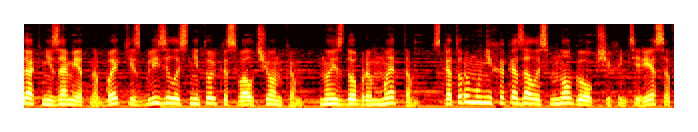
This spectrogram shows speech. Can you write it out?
Так незаметно Бекки сблизилась не только с волчонком, но и с добрым Мэттом, с которым у них оказалось много общих интересов,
